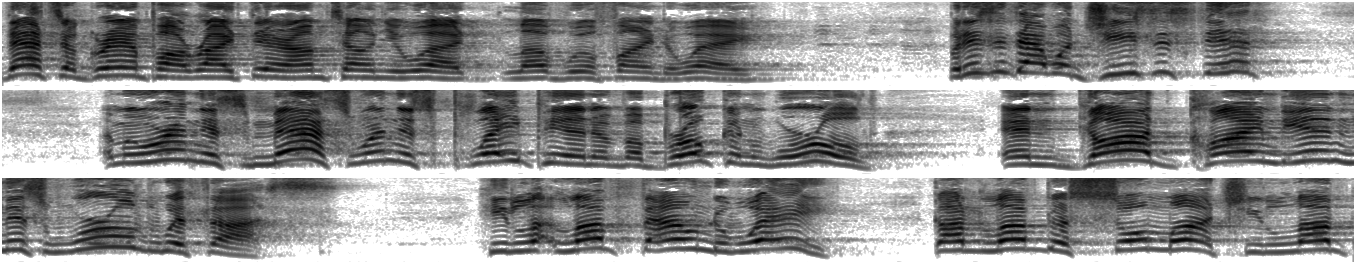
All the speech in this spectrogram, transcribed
That's a grandpa right there. I'm telling you what, love will find a way. But isn't that what Jesus did? I mean, we're in this mess, we're in this playpen of a broken world, and God climbed in this world with us. He lo- love found a way. God loved us so much. He loved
